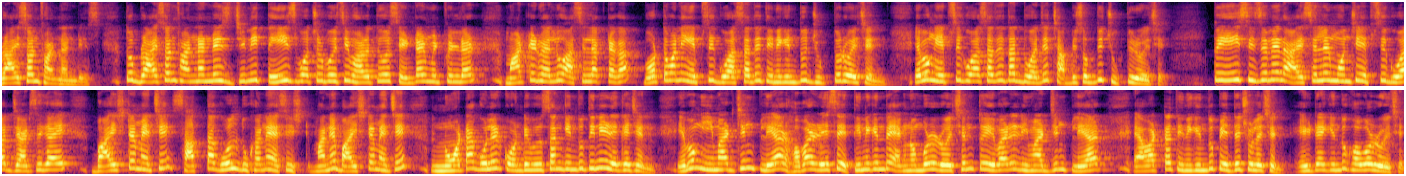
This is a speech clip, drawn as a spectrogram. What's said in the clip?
ব্রাইসন ফার্নান্ডেস তো ব্রাইসন ফার্নান্ডেস যিনি তেইশ বছর বয়সী ভারতীয় সেন্টার মিডফিল্ডার মার্কেট ভ্যালু আশি লাখ টাকা। বর্তমানে এফসি গোয়ার সাথে তিনি কিন্তু যুক্ত রয়েছেন এবং এফসি গোয়ার সাথে তার দু হাজার ছাব্বিশ অব্দি চুক্তি রয়েছে। তো এই সিজনের আইএসএল এর মঞ্চে এফসি গোয়ার জার্সি গায়ে বাইশটা ম্যাচে সাতটা গোল, দুখানে অ্যাসিস্ট মানে বাইশটা ম্যাচে নটা গোলের কন্ট্রিবিউশন কিন্তু তিনি রেখেছেন। এবং ইমার্জিং প্লেয়ার হবার রেসে তিনি কিন্তু এক নম্বরে রয়েছেন। তো এবারের ইমার্জিং প্লেয়ার অ্যাওয়ার্ডটা তিনি কিন্তু পেতে চলেছেন। এইটাই কিন্তু খবর রয়েছে।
